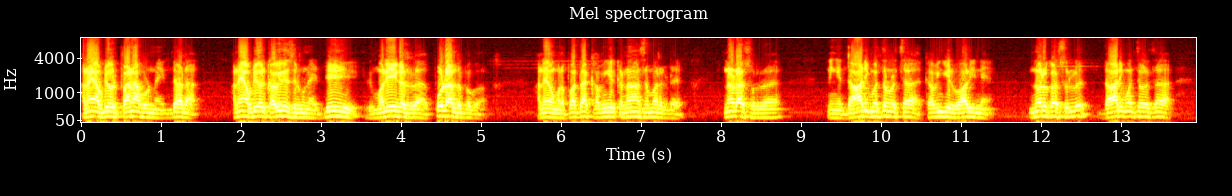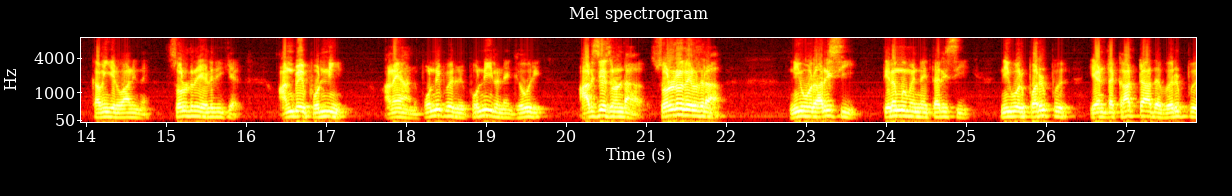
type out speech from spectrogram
அண்ணே அப்படியே ஒரு பேனா கொடுண்ணே இந்தாடா. அண்ணே அப்படியே ஒரு கவிதை சொல்லுங்கண்ணே டேய் இது மளிகை கடைடா போடா அந்த பக்கம். அண்ணே உங்களை பார்த்தா கவிஞர் கண்ணாசமாக இருக்கட. என்னடா சொல்கிற நீங்கள் தாடி மத்தம் வச்சா கவிஞர் வாலினே. இன்னொருக்கா சொல்லு. தாடி மத்தம் வச்சா கவிஞர் வாலினே. சொல்கிற எழுதிக்க. அன்பே பொன்னி. அண்ணே அந்த பொன்னி பேர் பொன்னி இல்லைண்ணே கௌரி. அரிசியை சொல்லண்டா சொல்கிறத எழுதுடா. நீ ஒரு அரிசி தினமும் என்னை தரிசி. நீ ஒரு பருப்பு என்கிட்ட காட்டாத வெறுப்பு.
